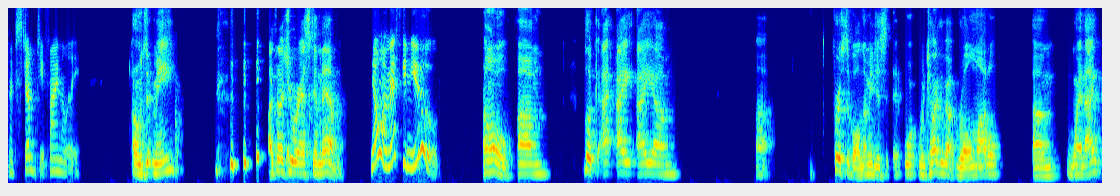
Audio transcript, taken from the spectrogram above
I've stumped you finally. Oh, is it me? I thought you were asking them. No, I'm asking you. Oh, um, look, I, I, I um, uh, first of all, let me just, uh, we're, we're talking about role model. Um, when I,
